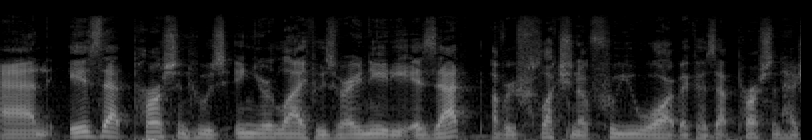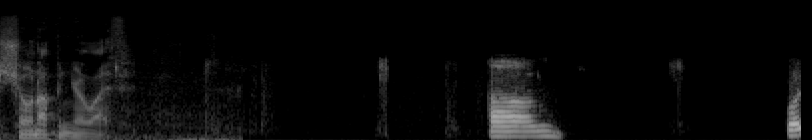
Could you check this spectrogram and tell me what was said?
And is that person who's in your life who's very needy, is that a reflection of who you are because that person has shown up in your life? Um, well,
